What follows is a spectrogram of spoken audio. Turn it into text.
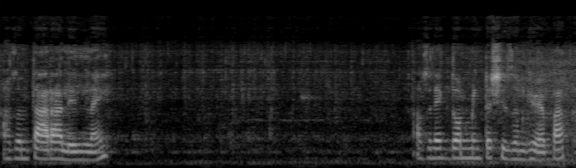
अजून तार आलेली नाही. अजून एक दोन मिनटं शिजून घेऊया पाक.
